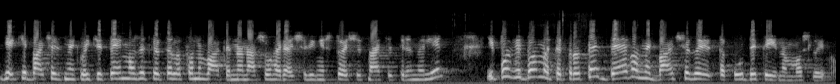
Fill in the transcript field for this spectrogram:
які бачать зниклих дітей, можуть зателефонувати на нашу гарячу лінію 116 і повідомити про те, де вони бачили таку дитину, можливо.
